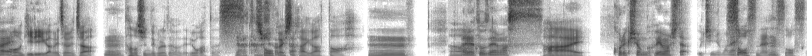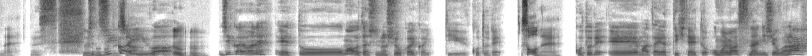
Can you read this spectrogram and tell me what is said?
はい。あギリーがめちゃめちゃうん。楽しんでくれたようでよかったです。紹介した回があったわ。うん。ありがとう。うございます。はい。コレクションが増えました。うちにもね。そうっすね。うんそうです。ということでちょっと次回は、うんうん。次回はね、えっ、と、まあ私の紹介会っていうことで、そうね。ことで、えー、またやっていきたいと思います。何にしようかな。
